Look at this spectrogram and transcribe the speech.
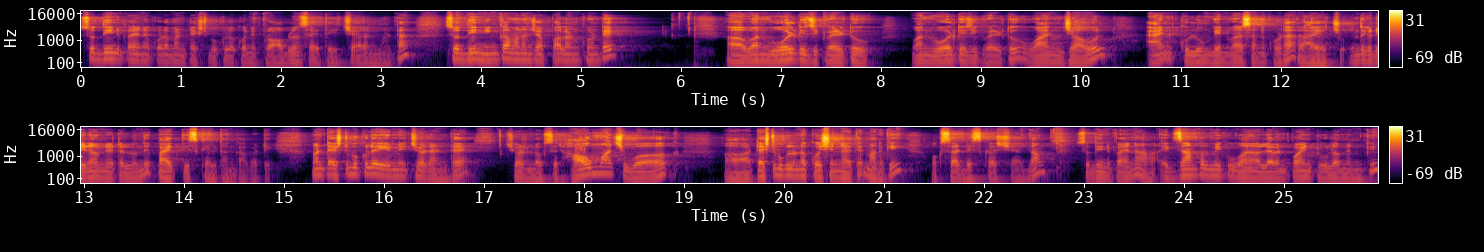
సో దీనిపైన కూడా మన టెక్స్ట్ బుక్లో కొన్ని ప్రాబ్లమ్స్ అయితే ఇచ్చారనమాట సో దీన్ని ఇంకా మనం చెప్పాలనుకుంటే one volt is equal to one volt is equal to one joule and coulomb inverse అని కూడా రాయొచ్చు. ఎందుకు డినామినేటర్లు ఉంది? పైకి తీసుకెళ్తాం కాబట్టి. మన టెక్స్ట్ బుక్లో ఏమి ఇచ్చాడంటే చూడండి ఒకసారి. హౌ మచ్ వర్క్ టెక్స్ట్ బుక్లో ఉన్న క్వశ్చన్ అయితే మనకి ఒకసారి డిస్కస్ చేద్దాం. సో దీనిపైన ఎగ్జాంపుల్ మీకు లెవెన్ పాయింట్ టూలో మనకి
